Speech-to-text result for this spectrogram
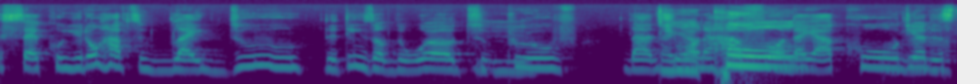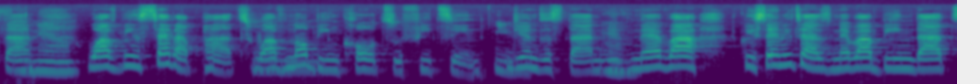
circle, you don't have to like do the things of the world to mm. prove that, that you want to cool. have fun, that you are cool. Do you understand? Yeah. We have been set apart. We have not mm. been called to fit in. Yeah. Do you understand? Yeah. We've never Christianity has never been that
